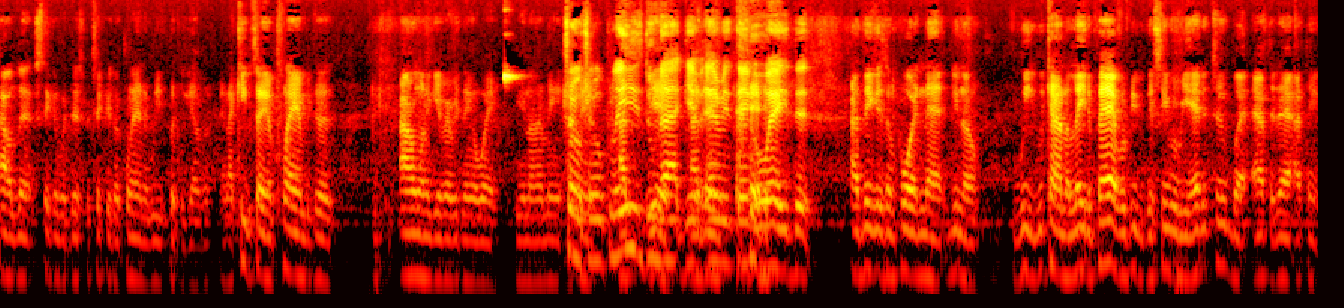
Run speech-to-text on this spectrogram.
outlet, sticking with this particular plan that we've put together, and I keep saying plan because I don't want to give everything away. You know what I mean? True, I think- true. Please I- do yeah, not give think- everything away. That I think it's important that you know we we kind of lay the path where people can see where we headed to. But after that, I think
